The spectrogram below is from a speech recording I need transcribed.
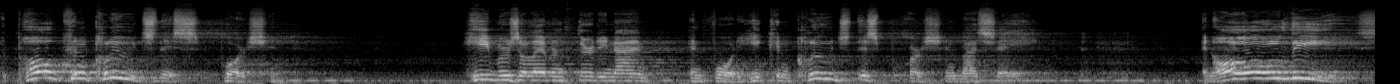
But Paul concludes this portion. Hebrews 11 39 and 40. He concludes this portion by saying, and all these,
